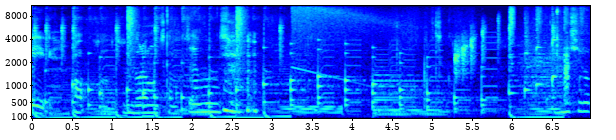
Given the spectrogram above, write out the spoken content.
いいあ、そうです。ドラえもんつけます。ドラえもんにしよう面白い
